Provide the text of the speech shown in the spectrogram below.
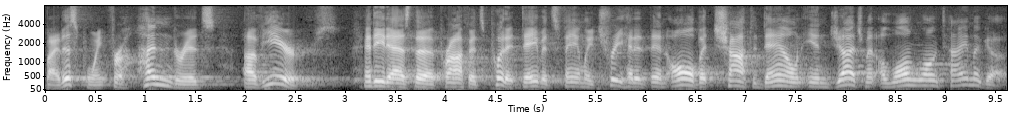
by this point for hundreds of years. Indeed, as the prophets put it, David's family tree had been all but chopped down in judgment a long, long time ago.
